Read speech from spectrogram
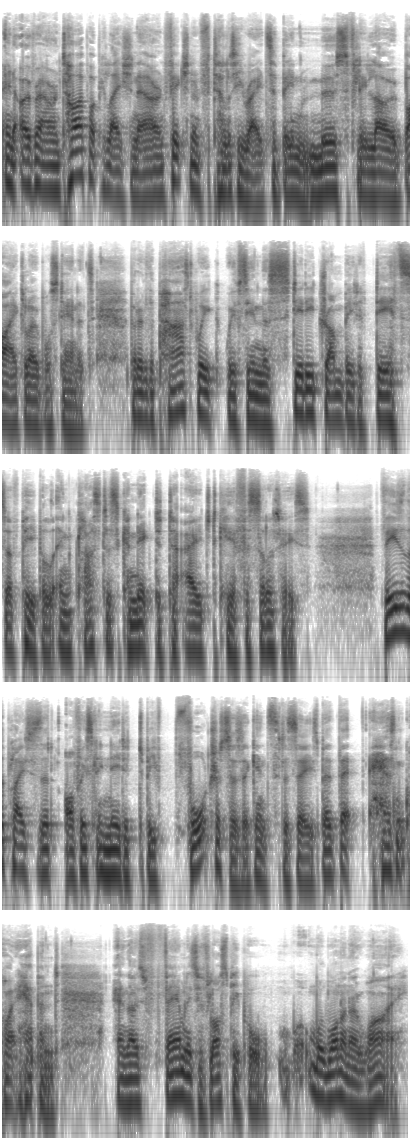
And over our entire population, our infection and fertility rates have been mercifully low by global standards. But over the past week, we've seen this steady drumbeat of deaths of people in clusters connected to aged care facilities. These are the places that obviously needed to be fortresses against the disease, but that hasn't quite happened. And those families who've lost people will want to know why.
